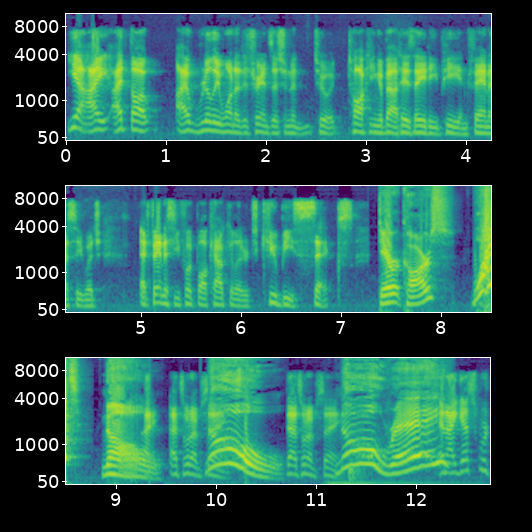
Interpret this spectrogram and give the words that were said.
Yeah, I, I thought I really wanted to transition into it, talking about his ADP in fantasy, which at Fantasy Football Calculator, it's QB six. Derek Carr's? What? No. I- that's what I'm saying. no. That's what I'm saying. no, Ray. And I guess we're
